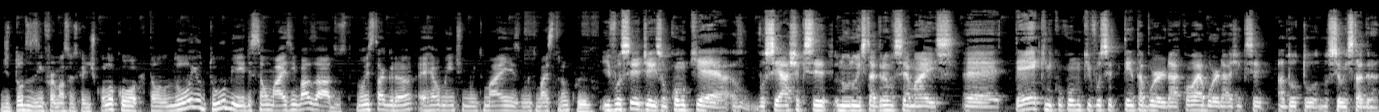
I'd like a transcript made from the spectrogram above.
de todas as informações que a gente colocou. Então, no YouTube eles são mais embasados. No Instagram é realmente muito mais muito mais tranquilo. E você, Jason, como que é? Você acha que você, no, no Instagram você é mais é, técnico? Como que você tenta abordar? Qual é a abordagem que você adotou no seu Instagram?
